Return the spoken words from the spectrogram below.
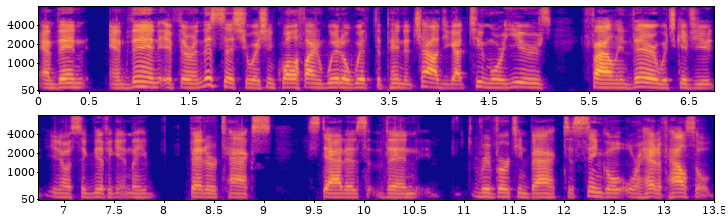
And then and then if they're in this situation, qualifying widow with dependent child, you got two more years filing there, which gives you, you know, a significantly better tax status than reverting back to single or head of household.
